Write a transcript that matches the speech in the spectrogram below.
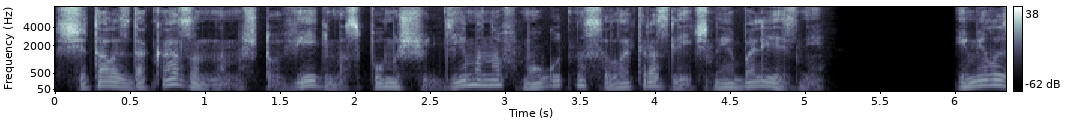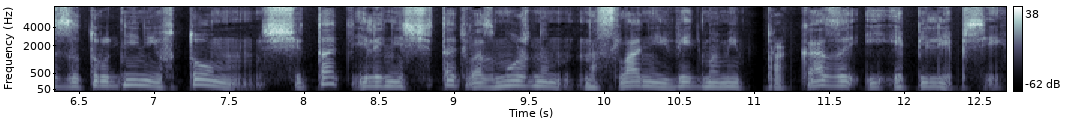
Считалось доказанным, что ведьмы с помощью демонов могут насылать различные болезни. имелось затруднение в том, считать или не считать возможным наслание ведьмами проказы и эпилепсии.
